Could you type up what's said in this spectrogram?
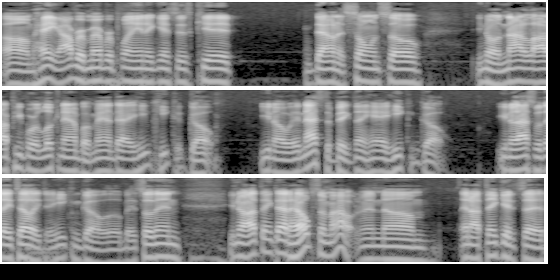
Um, hey, I remember playing against this kid down at so and so. You know, not a lot of people are looking at him, but man, that he he could go. You know, and that's the big thing. Hey, he can go. You know, that's what they tell each other. He can go a little bit. So then, you know, I think that helps him out, and um, and I think it's a,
